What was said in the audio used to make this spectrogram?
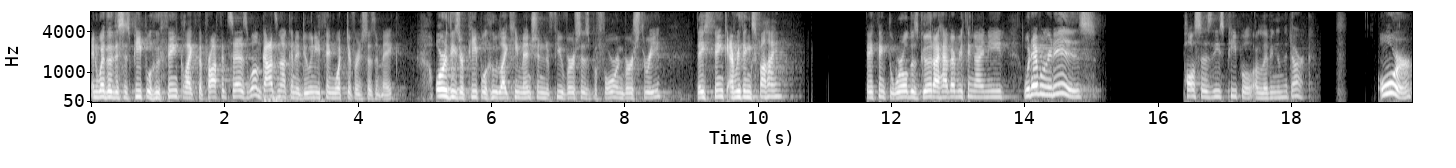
and whether this is people who think, like the prophet says, well, God's not going to do anything, what difference does it make? Or these are people who, like he mentioned a few verses before in verse 3, they think everything's fine. They think the world is good, I have everything I need. Whatever it is, Paul says these people are living in the dark. Or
